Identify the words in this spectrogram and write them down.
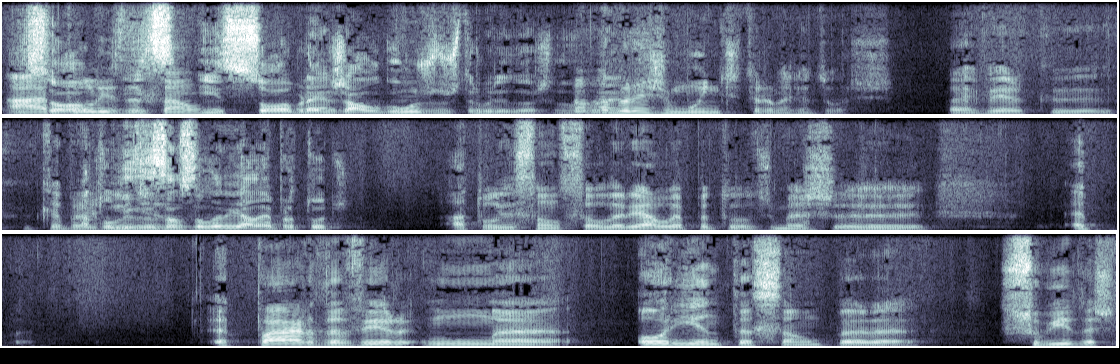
a só, atualização. Isso, isso, só abrange alguns dos trabalhadores, não, não abrange? abrange muitos trabalhadores. Vai ver que, que abrange A atualização muitos... salarial é para todos. A atualização salarial é para todos, mas uh, a, a par de haver uma orientação para subidas,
